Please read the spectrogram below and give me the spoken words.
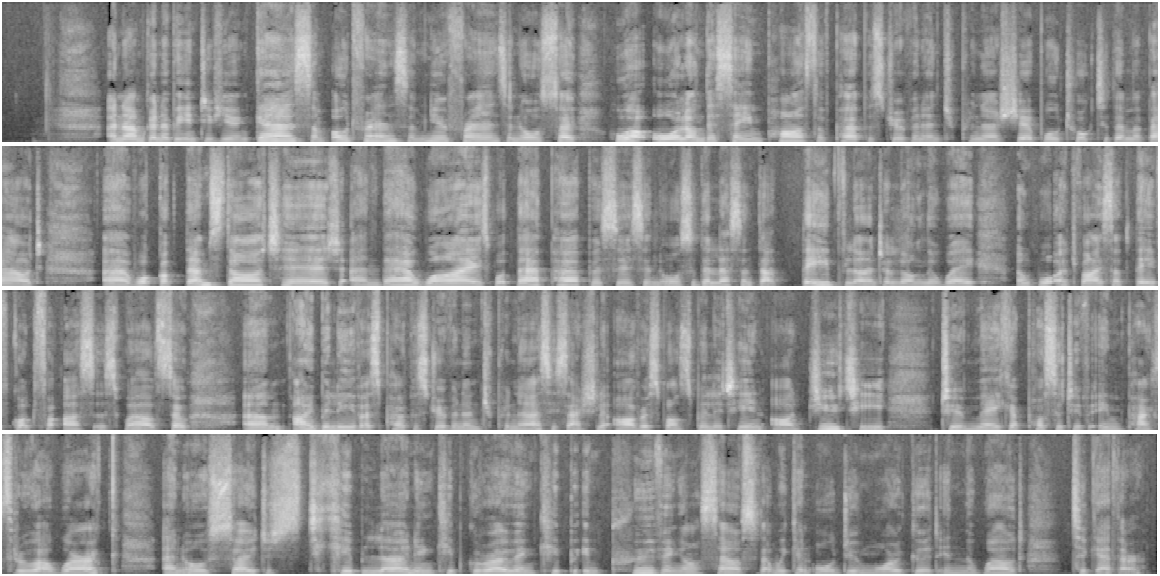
And I'm going to be interviewing guests, some old friends, some new friends, and also who are all on the same path of purpose driven entrepreneurship. We'll talk to them about uh, what got them started and their whys, what their purpose is, and also the lessons that they've learned along the way and what advice that they've got for us as well. So um, I believe as purpose driven entrepreneurs, it's actually our responsibility and our duty to make a positive impact through our work and also just to keep learning, keep growing, keep improving ourselves so that we can all do more good in the world together.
